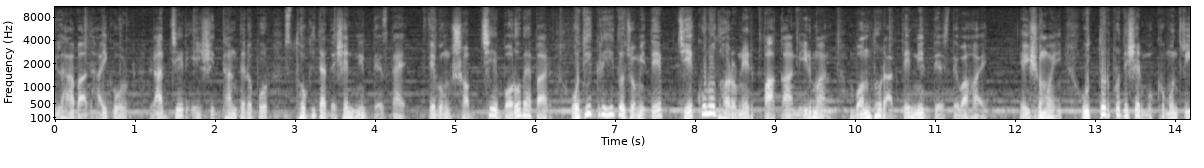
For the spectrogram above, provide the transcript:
এলাহাবাদ হাইকোর্ট রাজ্যের এই সিদ্ধান্তের ওপর স্থগিতাদেশের নির্দেশ দেয় এবং সবচেয়ে বড় ব্যাপার অধিগৃহীত জমিতে যে কোনো ধরনের পাকা নির্মাণ বন্ধ রাখতে নির্দেশ দেওয়া হয় এই সময় উত্তরপ্রদেশের মুখ্যমন্ত্রী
